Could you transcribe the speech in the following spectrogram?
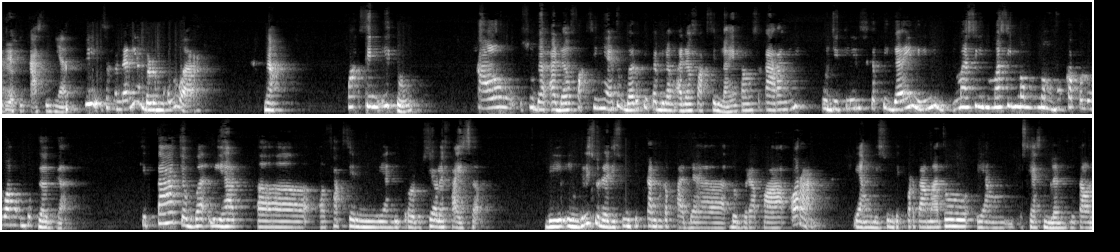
yeah. efikasinya, tapi sebenarnya belum keluar. Nah, vaksin itu kalau sudah ada vaksinnya itu baru kita bilang ada vaksin lah ya. Kalau sekarang ini uji klinis ketiga ini, ini masih masih membuka peluang untuk gagal. Kita coba lihat uh, vaksin yang diproduksi oleh Pfizer. Di Inggris sudah disuntikkan kepada beberapa orang. Yang disuntik pertama tuh yang usia 90 tahun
